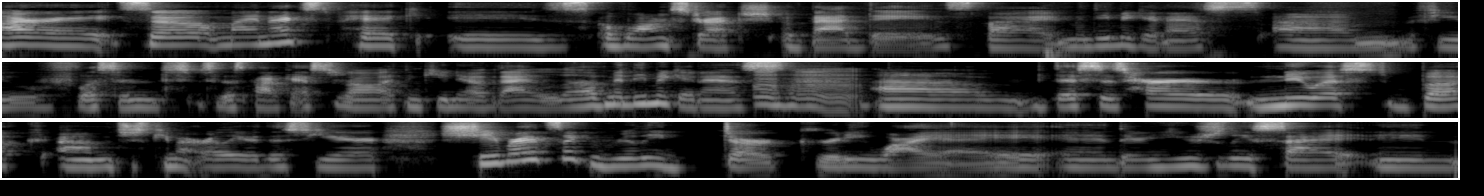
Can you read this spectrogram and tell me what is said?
all right. So my next pick is A Long Stretch of Bad Days by Mindy McGinnis. Um, if you've listened to this podcast at all, I think you know that I love Mindy McGinnis. Mm-hmm. Um, this is her newest book. Um, just came out earlier this year. She writes like really dark, gritty YA, and they're usually set in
